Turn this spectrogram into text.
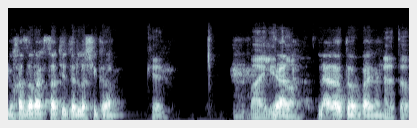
וחזרה קצת יותר לשגרה. כן. ביי, להתראות. לילה טוב, ביי. לילה טוב.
